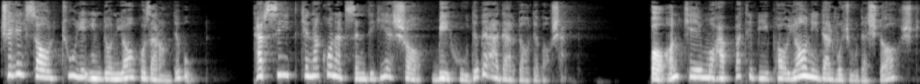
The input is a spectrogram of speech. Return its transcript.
چهل سال توی این دنیا گذرانده بود. ترسید که نکند زندگیش را بیهوده به هدر داده باشد. با آنکه محبت بیپایانی در وجودش داشت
